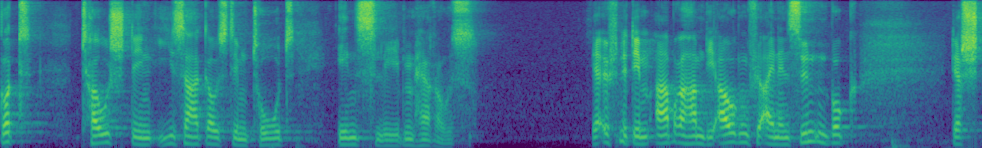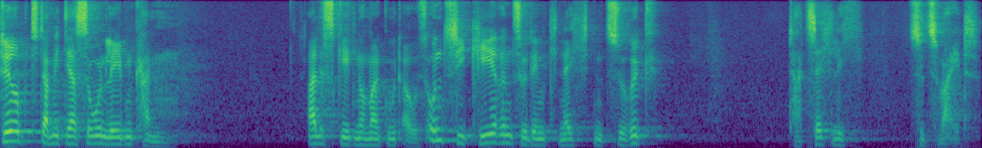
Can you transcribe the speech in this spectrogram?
Gott tauscht den Isaak aus dem Tod ins Leben heraus. Er öffnet dem Abraham die Augen für einen Sündenbock, der stirbt, damit der Sohn leben kann. Alles geht nochmal gut aus. Und sie kehren zu den Knechten zurück. Tatsächlich zu zweit.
